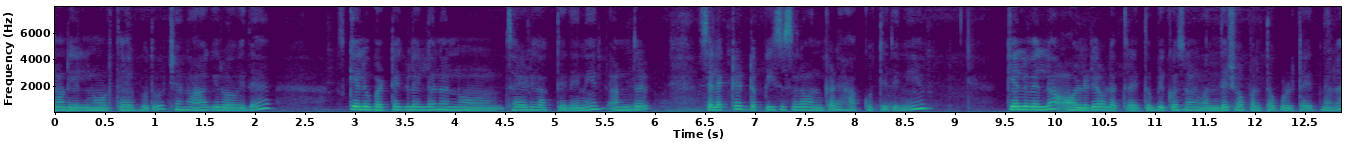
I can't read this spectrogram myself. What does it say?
ನೋಡಿ, ಇಲ್ಲಿ ನೋಡ್ತಾ ಇರ್ಬೋದು. ಚೆನ್ನಾಗಿರೋವಿದೆ. ಕೆಲವು ಬಟ್ಟೆಗಳೆಲ್ಲ ನಾನು ಸೈಡ್ಗೆ ಹಾಕ್ತಿದ್ದೀನಿ. ಅಂದರೆ ಸೆಲೆಕ್ಟೆಡ್ ಪೀಸಸ್ ಎಲ್ಲ ಒಂದು ಕಡೆ ಹಾಕೋತಿದ್ದೀನಿ ಕೆಲವೆಲ್ಲ ಆಲ್ರೆಡಿ ಅವಳ ಹತ್ರ ಇತ್ತು ಬಿಕಾಸ್ ನಾನು ಒಂದೇ ಶಾಪಲ್ಲಿ ತೊಗೊಳ್ತಾ ಇದ್ನಲ್ಲ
